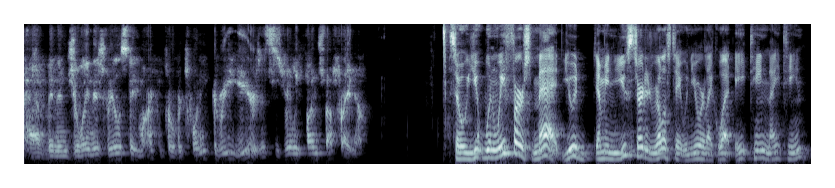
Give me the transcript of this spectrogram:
have been enjoying this real estate market for over 23 years. This is really fun stuff right now. So you, when we first met, you would, I mean, you started real estate when you were like what, 18, 19?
